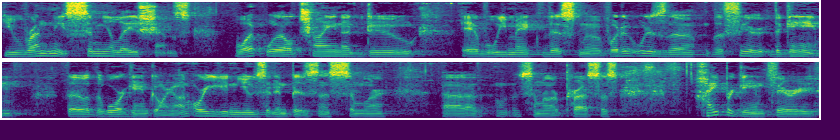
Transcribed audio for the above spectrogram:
you run these simulations. What will China do if we make this move? What, what is the, the, theory, the game, the, the war game going on? Or you can use it in business, similar, uh, similar process. Hypergame theory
